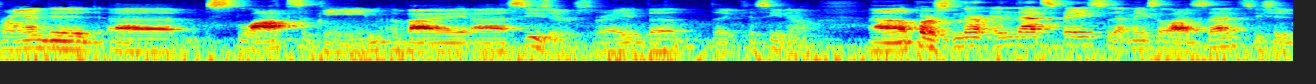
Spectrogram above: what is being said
branded uh, slots game by uh, Caesars, right? The the casino. Uh, of course, in, in that space, so that makes a lot of sense. You should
